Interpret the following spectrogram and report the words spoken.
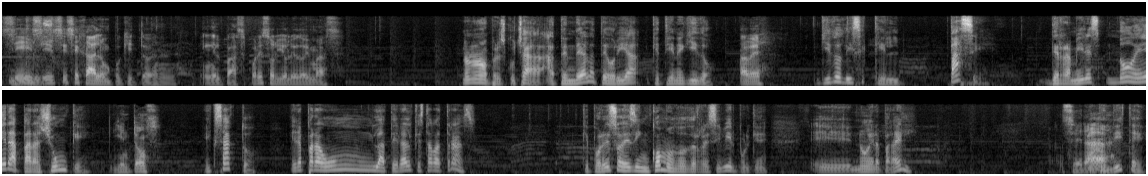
Sí, Incluso. sí, sí se jala un poquito en, en el pase. Por eso yo le doy más. No, no, no, pero escucha, atendé a la teoría que tiene Guido. A ver. Guido dice que el pase de Ramírez no era para Shunke. ¿Y entonces? Exacto. Era para un lateral que estaba atrás. Que por eso es incómodo de recibir, porque eh, no era para él. ¿Será? ¿Entendiste?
